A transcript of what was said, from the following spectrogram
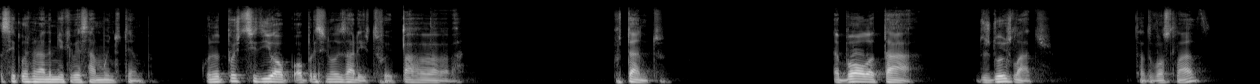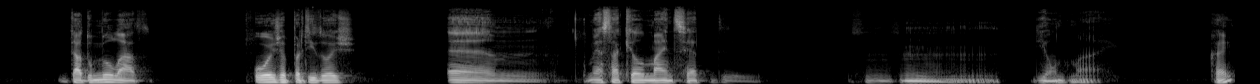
a ser combinado na minha cabeça há muito tempo. Quando eu depois decidi operacionalizar isto, foi pá, pá, pá, pá. Portanto, a bola está dos dois lados. Está do vosso lado está do meu lado. Hoje, a partir de hoje, um, começa aquele mindset de hum, de onde mais? Ok?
